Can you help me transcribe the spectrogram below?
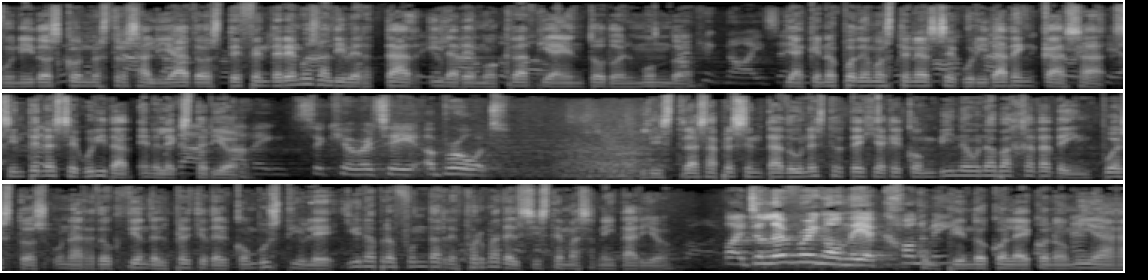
Unidos con nuestros aliados, defenderemos la libertad y la democracia en todo el mundo, ya que no podemos tener seguridad en casa sin tener seguridad en el exterior. Listras ha presentado una estrategia que combina una bajada de impuestos, una reducción del precio del combustible y una profunda reforma del sistema sanitario. Cumpliendo con la economía,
